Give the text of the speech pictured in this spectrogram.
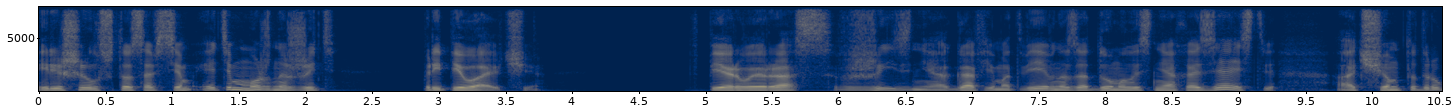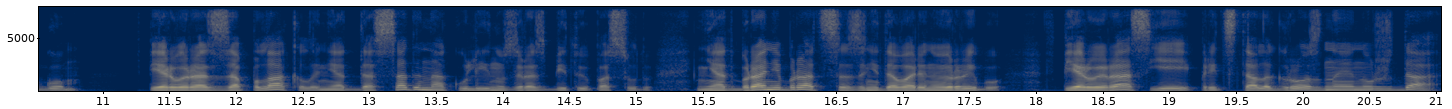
и решил, что со всем этим можно жить припеваючи. Первый раз в жизни Агафья Матвеевна задумалась не о хозяйстве, а о чем-то другом. В первый раз заплакала не от досады на Акулину за разбитую посуду, не от брани братца за недоваренную рыбу. В первый раз ей предстала грозная нужда,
